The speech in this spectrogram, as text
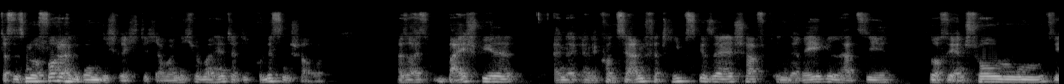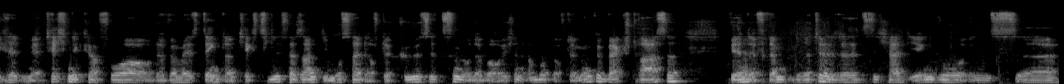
das ist nur vordergründig richtig, aber nicht, wenn man hinter die Kulissen schaut. Also als Beispiel eine, eine Konzernvertriebsgesellschaft, in der Regel hat sie so wie ein Showroom, sie hält mehr Techniker vor oder wenn man jetzt denkt an Textilversand, die muss halt auf der Köhe sitzen oder bei euch in Hamburg auf der Mönckebergstraße, während ja. der fremde Dritte, der setzt sich halt irgendwo ins, äh,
